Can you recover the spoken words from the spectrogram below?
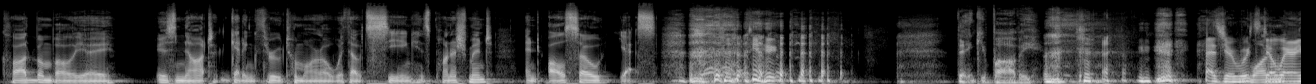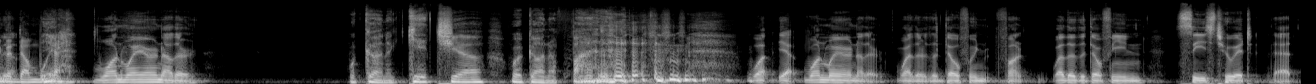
Claude Bombalier is not getting through tomorrow without seeing his punishment. And also, yes, Thank you, Bobby. As you're One- still wearing the dumb wig. yeah, one way or another. We're gonna get you. We're gonna find you. What? Yeah, one way or another. Whether the Dauphin, fun, whether the Dauphin sees to it that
